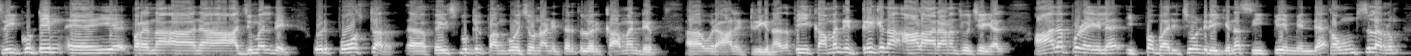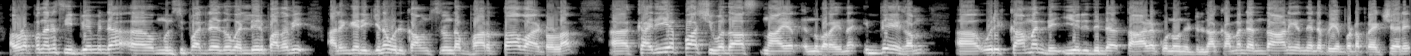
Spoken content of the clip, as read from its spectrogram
ശ്രീക്കുട്ടിയും ഈ പറയുന്ന അജ്മലിന്റെയും ഒരു പോസ്റ്റർ ഫേസ്ബുക്കിൽ പങ്കുവെച്ചുകൊണ്ടാണ് ഇത്തരത്തിലുള്ള ഒരു കമന്റ് ഒരാൾ ഇട്ടിരിക്കുന്നത്. അപ്പൊ ഈ കമന്റ് ഇട്ടിരിക്കുന്ന ആൾ ആരാണെന്ന് ചോദിച്ചു കഴിഞ്ഞാൽ ആലപ്പുഴയിൽ ഇപ്പൊ ഭരിച്ചുകൊണ്ടിരിക്കുന്ന സി പി എമ്മിന്റെ കൗൺസിലറും അതോടൊപ്പം തന്നെ സി പി എമ്മിന്റെ മുനിസിപ്പാലിറ്റി ഏതോ വലിയൊരു പദവി അലങ്കരിക്കുന്ന ഒരു കൗൺസിലറിന്റെ ഭർത്താവായിട്ടുള്ള കരിയപ്പ ശിവദാസ് നായർ എന്ന് പറയുന്ന ഇദ്ദേഹം ഒരു കമന്റ് ഈ ഒരു ഇതിന്റെ താഴെ കൊണ്ടുവന്നിട്ടിരുന്നു. ആ കമന്റ് എന്താണ് എന്ന് എന്റെ പ്രിയപ്പെട്ട പ്രേക്ഷകരെ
